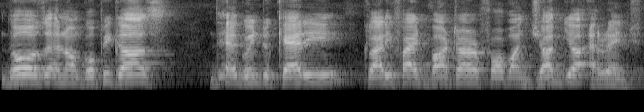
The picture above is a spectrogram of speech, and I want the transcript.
Those you know gopikas, they are going to carry clarified butter for one jagya arranged.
